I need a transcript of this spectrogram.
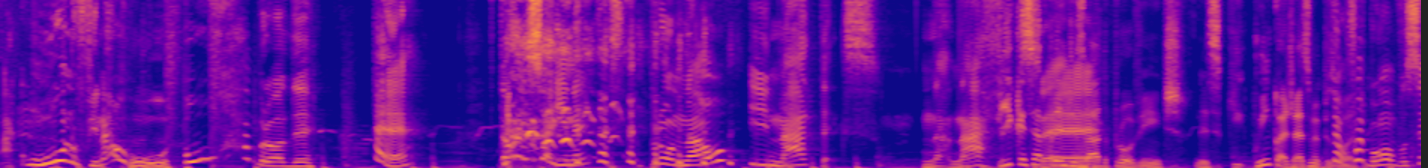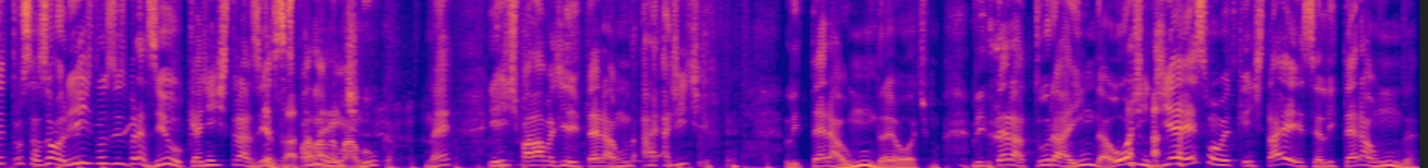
Ah, com U no final? Com U. Porra, brother. É. Isso aí, né? Pronal e Natex. Na, Nartex, Fica esse é. aprendizado pro ouvinte nesse 50 episódio. Não, foi bom. Você trouxe as origens do Brasil, que a gente trazia essas Exatamente. palavras malucas, né? E a gente falava de literaunda. A, a gente. Literaunda é ótimo. Literatura ainda. Hoje em dia é esse momento que a gente tá, é esse, é literaunda.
